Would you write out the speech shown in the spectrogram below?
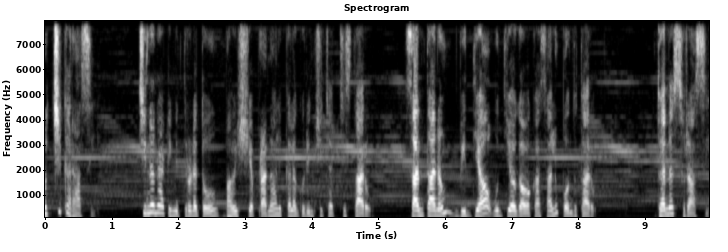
వృచ్చిక రాశి. చిన్ననాటి మిత్రులతో భవిష్య ప్రణాళికల గురించి చర్చిస్తారు. సంతానం విద్య ఉద్యోగ అవకాశాలు పొందుతారు. ధనస్సు రాశి.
